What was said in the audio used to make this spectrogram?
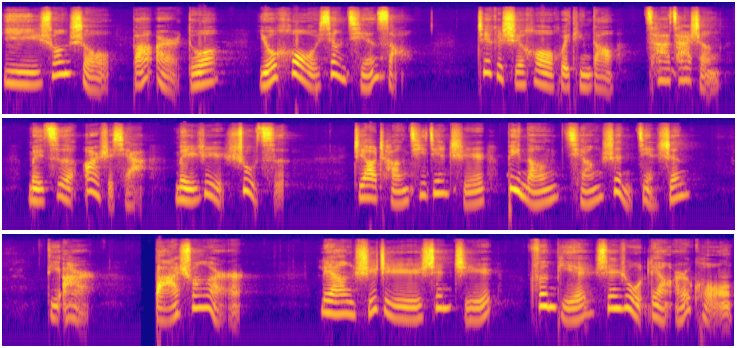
以双手把耳朵由后向前扫，这个时候会听到擦擦声，每次二十下，每日数次。只要长期坚持，必能强肾健身。第二，拔双耳，两食指伸直，分别伸入两耳孔，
